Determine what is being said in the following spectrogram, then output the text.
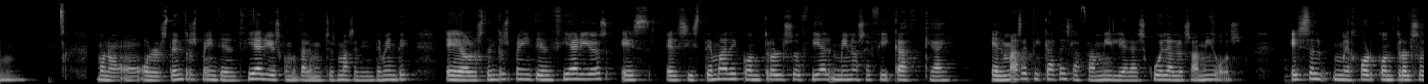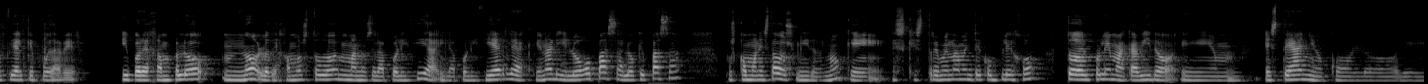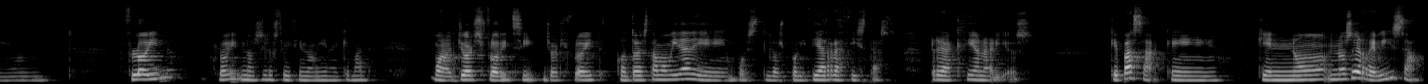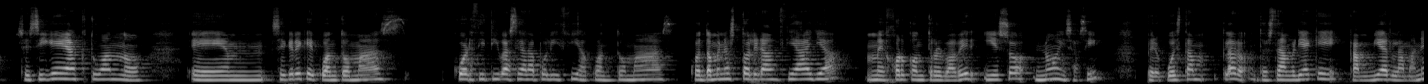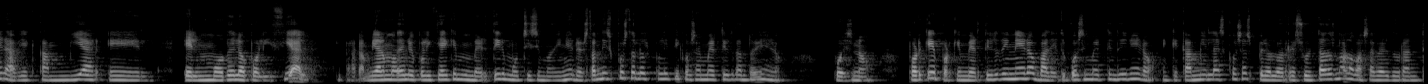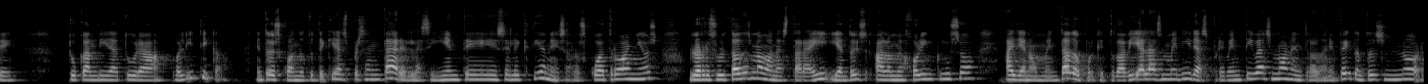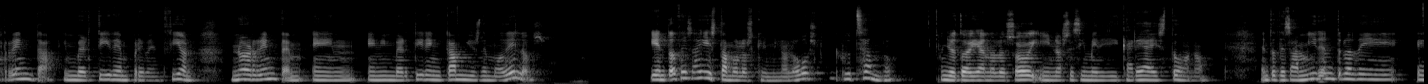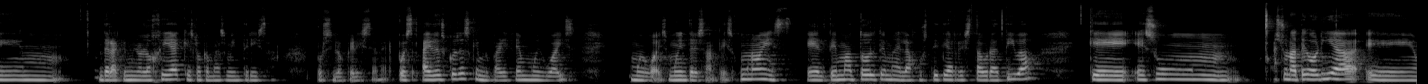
bueno, o, los centros penitenciarios, como tal, y muchos más, evidentemente, eh, o los centros penitenciarios es el sistema de control social menos eficaz que hay. El más eficaz es la familia, la escuela, los amigos. Es el mejor control social que puede haber. Y por ejemplo, no, lo dejamos todo en manos de la policía y la policía es reaccionaria y luego pasa lo que pasa, pues como en Estados Unidos, ¿no? Que es que es tremendamente complejo todo el problema que ha habido em, este año con lo de em, Floyd, Floyd, no sé si lo estoy diciendo bien, qué mal. Bueno, George Floyd, sí, George Floyd, con toda esta movida de pues, los policías racistas, reaccionarios. ¿Qué pasa? Que, que no, no se revisa, se sigue actuando Em, se cree que cuanto más coercitiva sea la policía, cuanto más, cuanto menos tolerancia haya, mejor control va a haber y eso no es así. Pero cuesta, claro, entonces habría que cambiar la manera, habría que cambiar el, el modelo policial. Y para cambiar el modelo policial hay que invertir muchísimo dinero. ¿Están dispuestos los políticos a invertir tanto dinero? Pues no. ¿Por qué? Porque invertir dinero, vale, tú puedes invertir dinero en que cambien las cosas, pero los resultados no lo vas a ver durante tu candidatura política. Entonces, cuando tú te quieras presentar en las siguientes elecciones a los cuatro años, los resultados no van a estar ahí y entonces a lo mejor incluso hayan aumentado porque todavía las medidas preventivas no han entrado en efecto. Entonces, no renta invertir en prevención, no renta en, invertir en cambios de modelos. Y entonces ahí estamos los criminólogos luchando. Yo todavía no lo soy y no sé si me dedicaré a esto o no. Entonces, a mí dentro de, em, de la criminología, ¿qué es lo que más me interesa? Por si lo queréis saber. Pues hay dos cosas que me parecen muy guays, muy guays, muy interesantes. Uno es el tema, todo el tema de la justicia restaurativa, que es, un, es una teoría eh,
